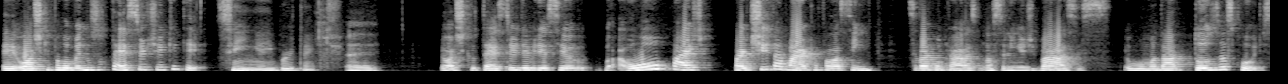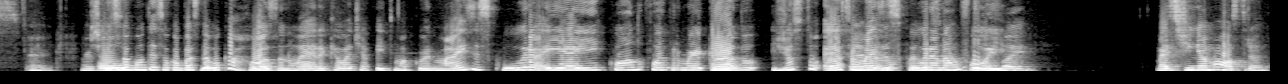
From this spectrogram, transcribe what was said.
é, eu acho que pelo menos o tester tinha que ter. Sim, é importante. É. Eu acho que o tester deveria ser ou parte, partir da marca falar assim, você vai comprar a nossa linha de bases? Eu vou mandar todas as cores. Acho que isso Ou- aconteceu com a base da Boca Rosa, não era? Que ela tinha feito uma cor mais escura e aí quando foi pro mercado, justo essa, Essa mais não foi escura não lançada, foi. Não foi. Mas tinha amostra,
